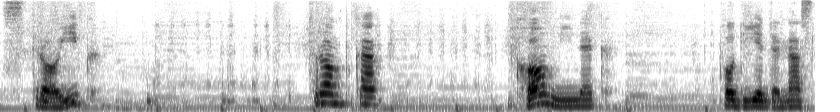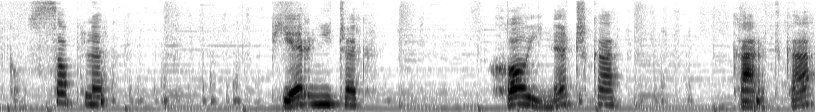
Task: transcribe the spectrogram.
stroik, trąbka, kominek, pod jedenastką sople, pierniczek, choineczka, kartka.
